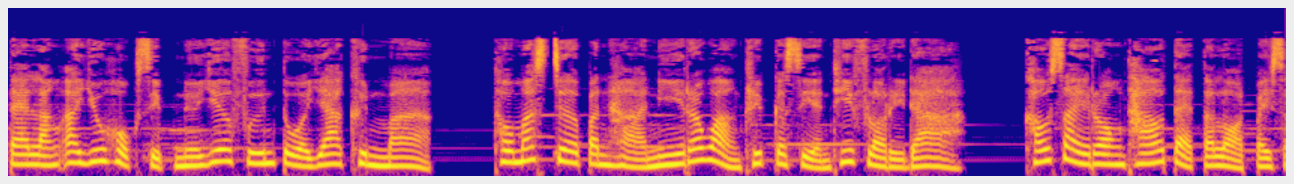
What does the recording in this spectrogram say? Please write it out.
แต่หลังอายุ 60 เนื้อเยื่อฟื้นตัวยากขึ้นมาก โทมัสเจอปัญหานี้ระหว่างทริปเกษียณที่ฟลอริดา เขาใส่รองเท้าแต่ตลอดไปส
